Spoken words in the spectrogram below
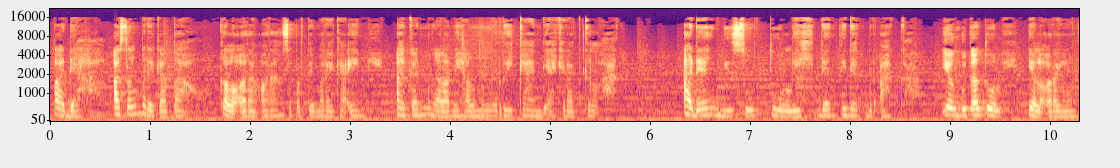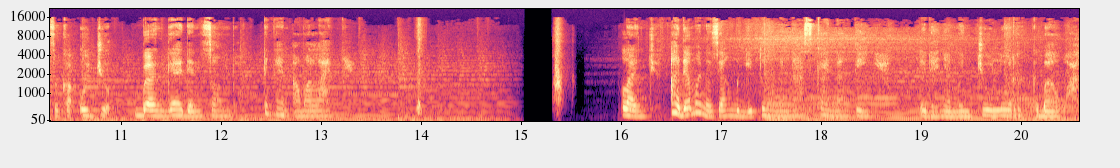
Padahal asal mereka tahu kalau orang-orang seperti mereka ini akan mengalami hal mengerikan di akhirat kelak. Ada yang bisu tulih dan tidak berakal. Yang buta tuli ialah orang yang suka ujub, bangga dan sombong dengan amalannya. Lanjut, ada manusia yang begitu mengenaskan nantinya. Lidahnya menjulur ke bawah,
